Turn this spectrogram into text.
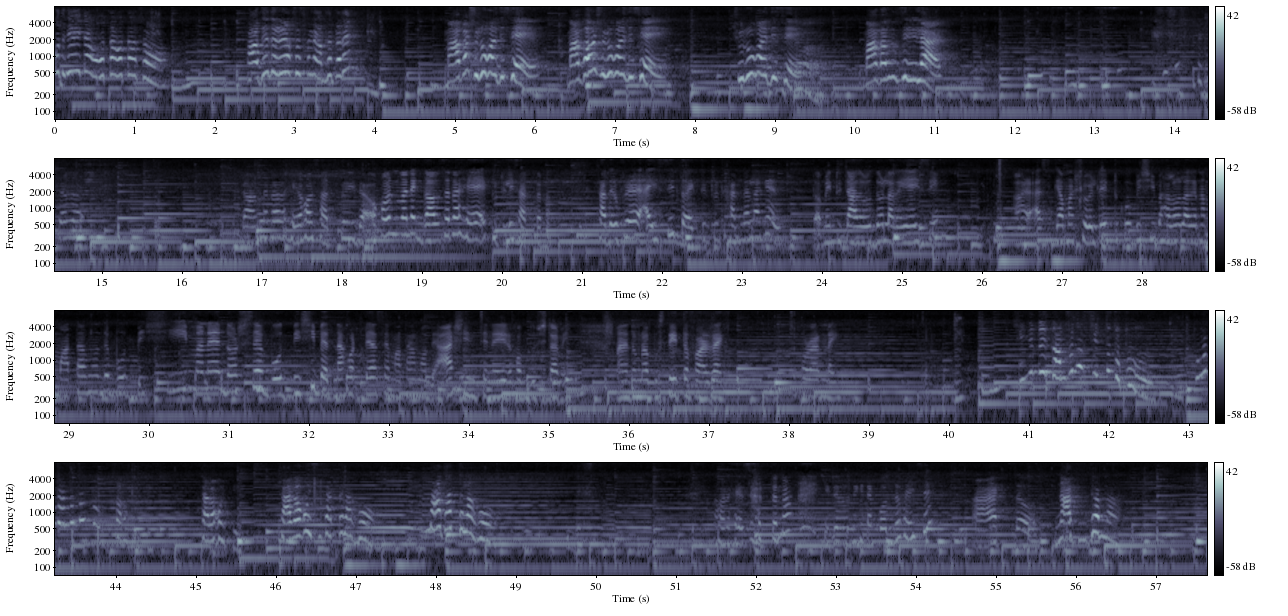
কোথায় এটা হতা হতা সো সাদে ধরে রাখছিস কেন গামছা করে মা আবার শুরু করে দিছে মা গো আবার শুরু করে দিছে শুরু করে দিছে মা মানে গামছাটা হে না ছাদের উপরে আইসি তো একটু একটু ঠান্ডা লাগে, তো আমি একটু চাদর উদর আইসি আর আজকে আমার বেশি ভালো লাগে না মাথার মধ্যে বহুত বেশি মানে ধরছে বহুত বেশি বেদনা করতে মাথার মধ্যে। আর না এরকম দুষ্টামি। মানে তোমরা বুঝতেই তো পারলাই করার নাই। গামছাটা ছিটতো তো তুই। তুমি টানতে তো সারা কইছি সারা কইছি থাকতে লাগবো। না থাকতে লাগবো। আমার হে ছাড়তো না এটার মধ্যে কিটা গন্ধ পাইছে আর তো না দিতাম না।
